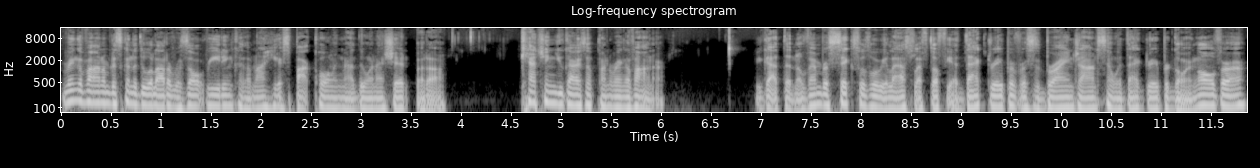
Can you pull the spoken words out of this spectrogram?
Ring of Honor, I'm just gonna do a lot of result reading because I'm not here spot calling, not doing that shit, but uh catching you guys up on Ring of Honor. We got the November 6th was where we last left off. We had Dak Draper versus Brian Johnson with Dak Draper going over.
